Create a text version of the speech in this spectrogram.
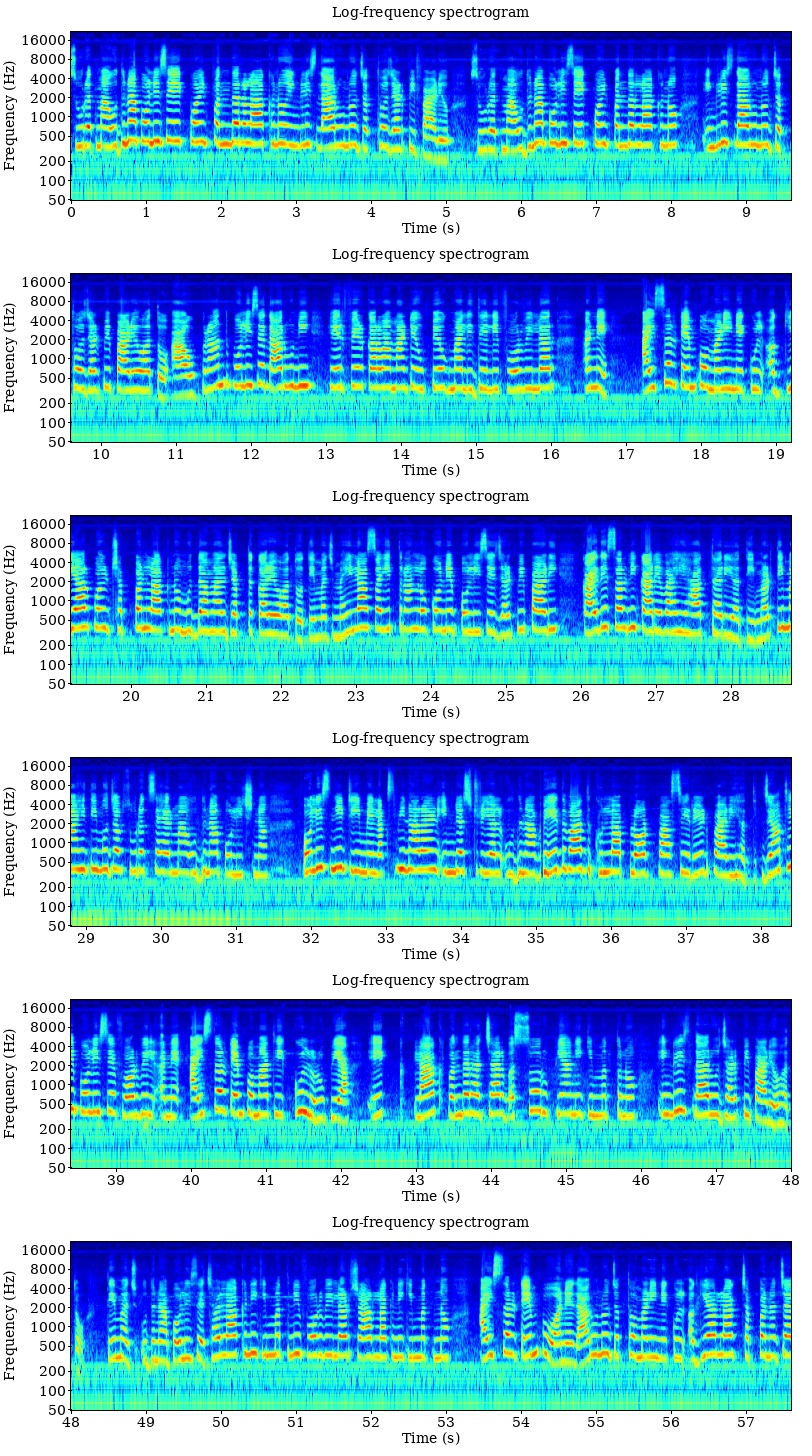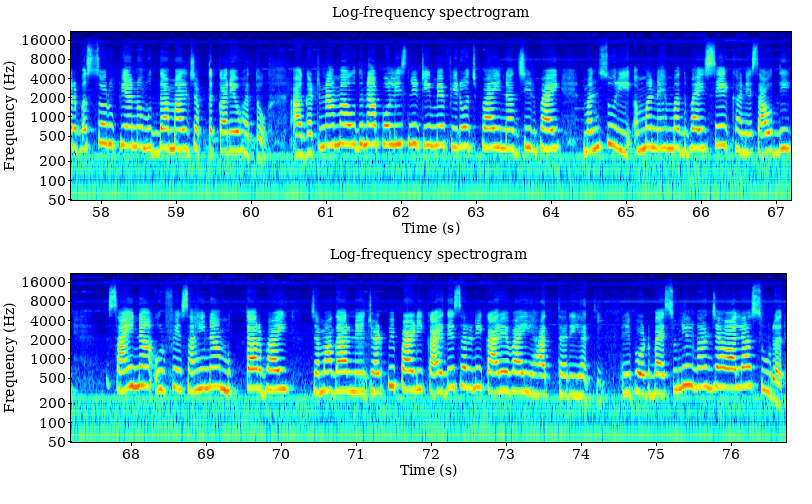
સુરતમાં ઉધના પોલીસે એક પોઈન્ટ પંદર લાખનો ઇંગ્લિશ દારૂનો જથ્થો ઝડપી પાડ્યો. સુરતમાં ઉધના પોલીસે એક પોઈન્ટ પંદર લાખનો ઇંગ્લિશ દારૂનો જથ્થો ઝડપી પાડ્યો હતો. આ ઉપરાંત પોલીસે દારૂની હેરફેર કરવા માટે ઉપયોગમાં લીધેલી ફોર વ્હીલર અને આઈસર ટેમ્પો મળીને કુલ અગિયાર પોઈન્ટ છપ્પન લાખનો મુદ્દામાલ જપ્ત કર્યો હતો. તેમજ મહિલા સહિત ત્રણ લોકોને પોલીસે ઝડપી પાડી કાયદેસરની કાર્યવાહી હાથ ધરી હતી. મળતી માહિતી મુજબ સુરત શહેરમાં ઉધના પોલીસના પોલીસની ટીમે લક્ષ્મીનારાયણ ઇન્ડસ્ટ્રીયલ ઉધના ભેદવાદ ખુલ્લા પ્લોટ પાસે રેડ પાડી હતી. જ્યાંથી પોલીસે ફોર વ્હીલ અને આઈસર ટેમ્પોમાંથી કુલ રૂપિયા એક લાખ પંદર હજાર બસો રૂપિયાની કિંમતનો ઇંગ્લિશ દારૂ ઝડપી પાડ્યો હતો. તેમજ ઉધના પોલીસે છ લાખની કિંમતની ફોર વ્હીલર ચાર લાખની કિંમતનો આઈસર ટેમ્પો અને દારૂનો જથ્થો મળીને કુલ અગિયાર લાખ છપ્પન હજાર બસો રૂપિયાનો મુદ્દામાલ જપ્ત કર્યો હતો. આ ઘટનામાં ઉધના પોલીસની ટીમે ફિરોજભાઈ, નજીરભાઈ મંસૂરી અમન અહેમદભાઈ શેખ અને સાઉદી સાઈના ઉર્ફે સાહિના મુખ્તારભાઈ જમાદારને ઝડપી પાડી કાયદેસરની કાર્યવાહી હાથ ધરી હતી. Report by Sunil Ganjawala Surat.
